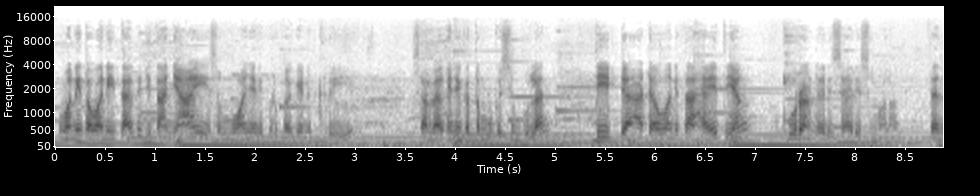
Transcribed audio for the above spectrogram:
Wanita-wanita itu ditanyai semuanya di berbagai negeri. Sampai akhirnya ketemu kesimpulan tidak ada wanita haid yang kurang dari sehari semalam. Dan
